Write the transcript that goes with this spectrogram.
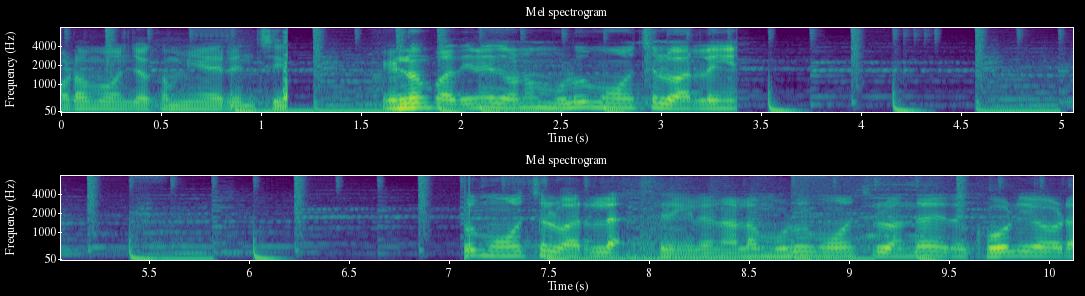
உடம்பு கொஞ்சம் கம்மியாக இருந்துச்சு இன்னும் பார்த்தீங்கன்னா இது ஒன்றும் முழு முகச்சல் வரலைங்க. முழு முகச்சல் வரல. சரிங்களா? நல்லா முழு முகச்சல் வந்தால் இது கோழியோட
